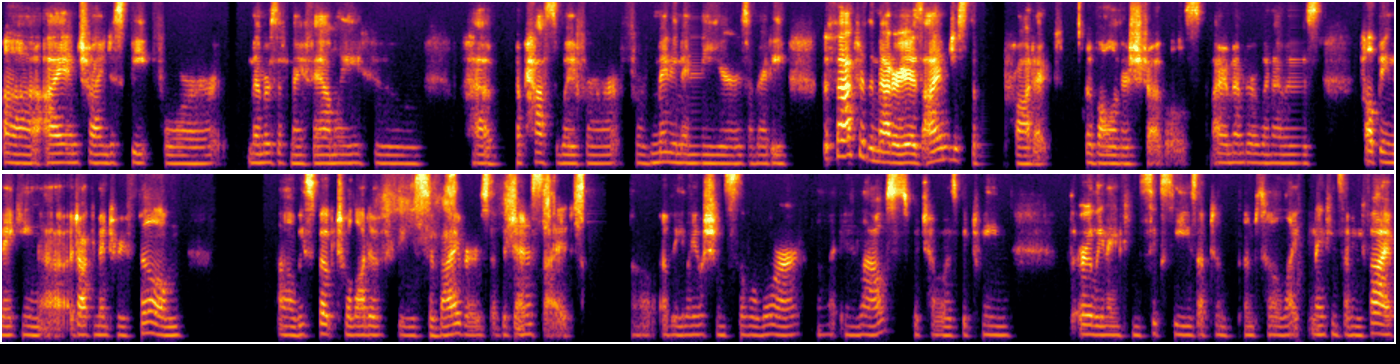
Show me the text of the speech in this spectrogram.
uh, I am trying to speak for members of my family who have passed away for, for many, many years already. The fact of the matter is, I'm just the product of all of their struggles. I remember when I was helping making a, a documentary film, uh, we spoke to a lot of the survivors of the genocide uh, of the Laotian Civil War uh, in Laos, which was between the early 1960s up to until like 1975.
